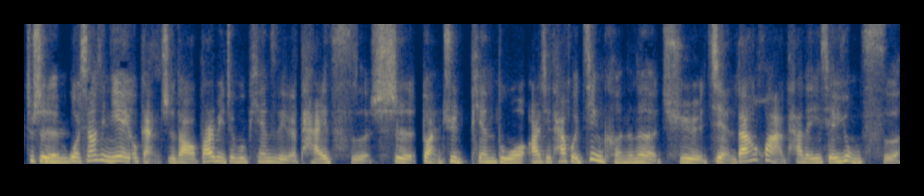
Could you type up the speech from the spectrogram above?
就是我相信你也有感知到，Barbie 这部片子里的台词是短句偏多，而且它会尽可能的去简单化它的一些用词，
